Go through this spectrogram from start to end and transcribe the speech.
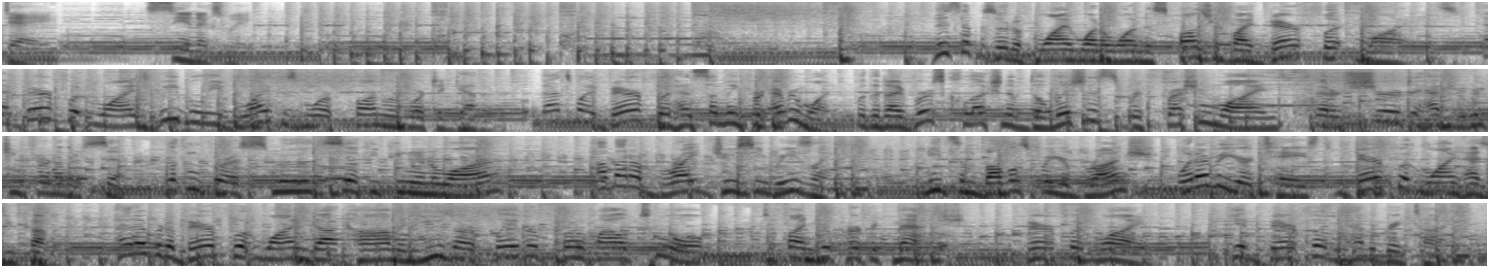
day. See you next week. This episode of Wine 101 is sponsored by Barefoot Wines. At Barefoot Wines, we believe life is more fun when we're together. That's why Barefoot has something for everyone, with a diverse collection of delicious, refreshing wines that are sure to have you reaching for another sip. Looking for a smooth, silky Pinot Noir? How about a bright, juicy Riesling? Need some bubbles for your brunch? Whatever your taste, Barefoot Wine has you covered. Head over to barefootwine.com and use our flavor profile tool to find your perfect match. Barefoot Wine. Get barefoot and have a great time.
